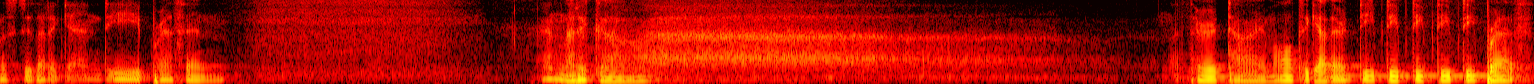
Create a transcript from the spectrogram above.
Let's do that again. Deep breath in and let it go. Third time, all together. Deep, deep, deep, deep, deep breath.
